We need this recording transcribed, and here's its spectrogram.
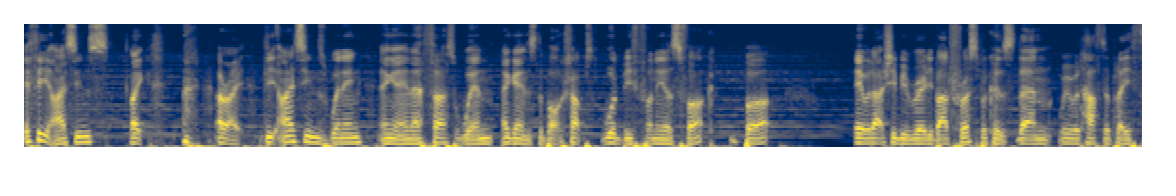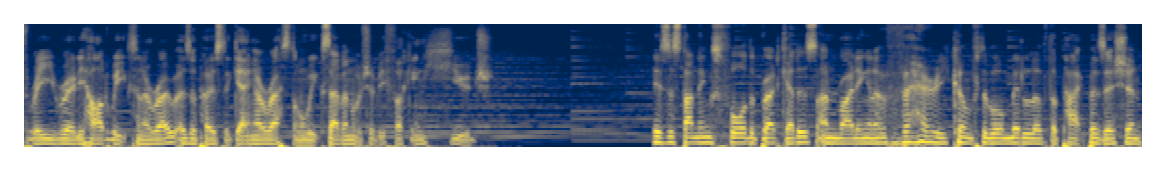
if the Icings like, all right, the Icings winning and getting their first win against the box traps would be funny as fuck, but it would actually be really bad for us because then we would have to play three really hard weeks in a row as opposed to getting a rest on week seven, which would be fucking huge. Here's the standings for the bread getters. I'm riding in a very comfortable middle of the pack position.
